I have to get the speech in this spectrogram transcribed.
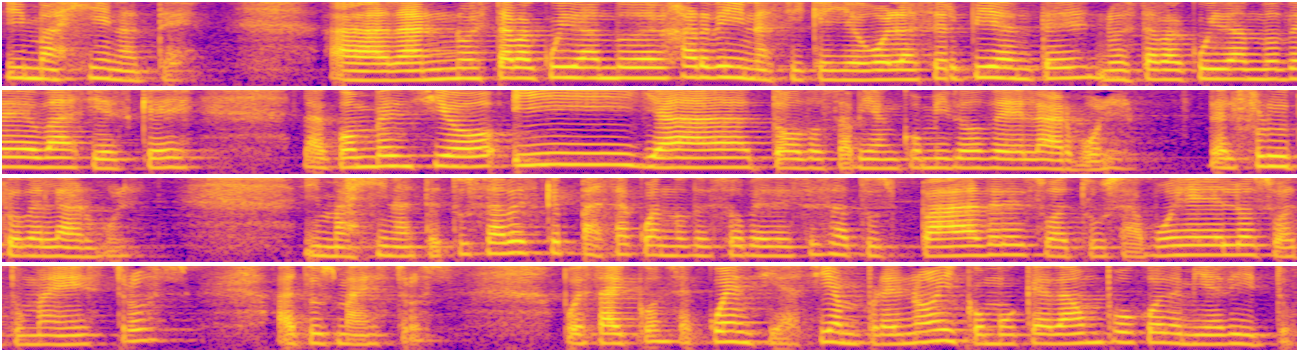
Imagínate. Adán no estaba cuidando del jardín, así que llegó la serpiente, no estaba cuidando de Eva, así es que la convenció y ya todos habían comido del árbol, del fruto del árbol. Imagínate, ¿tú sabes qué pasa cuando desobedeces a tus padres o a tus abuelos o a tus maestros? A tus maestros pues hay consecuencias siempre, ¿no? Y como que da un poco de miedito.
